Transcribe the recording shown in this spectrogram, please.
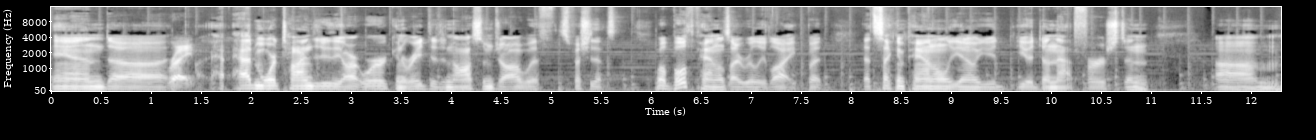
And uh, Right. ha- had more time to do the artwork, and Ray did an awesome job with, especially that. Well, both panels I really like, but that second panel, you know, you you had done that first, and um,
